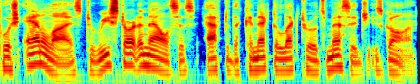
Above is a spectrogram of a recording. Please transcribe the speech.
Push Analyze to restart analysis after the Connect Electrodes message is gone.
